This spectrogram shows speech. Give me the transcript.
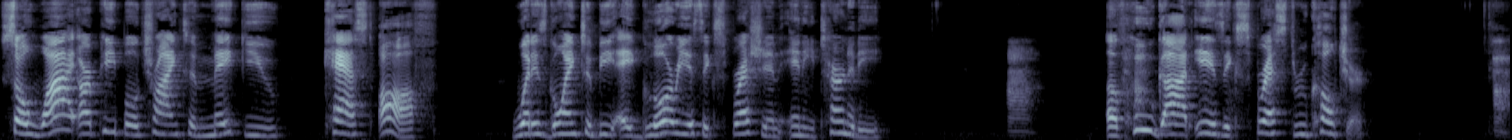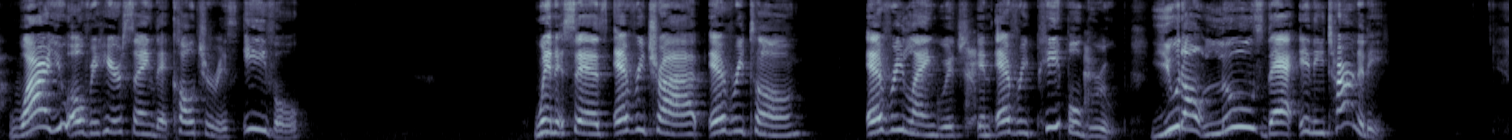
So, why are people trying to make you cast off what is going to be a glorious expression in eternity of who God is expressed through culture. Why are you over here saying that culture is evil when it says every tribe, every tongue, every language, in every people group? You don't lose that in eternity.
